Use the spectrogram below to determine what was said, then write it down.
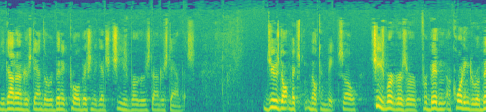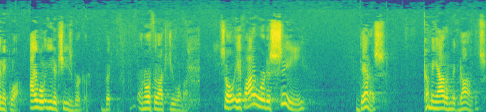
you got to understand the rabbinic prohibition against cheeseburgers to understand this. Jews don't mix milk and meat, so cheeseburgers are forbidden according to rabbinic law. I will eat a cheeseburger, but an Orthodox Jew will not. So if I were to see Dennis coming out of McDonald's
